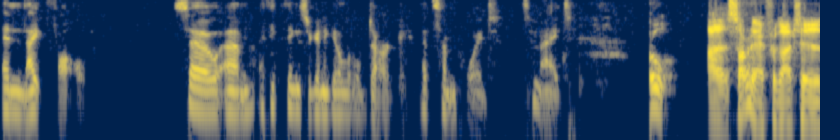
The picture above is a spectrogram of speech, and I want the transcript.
and nightfall. So um, I think things are going to get a little dark at some point tonight. Oh, uh, sorry, I forgot to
